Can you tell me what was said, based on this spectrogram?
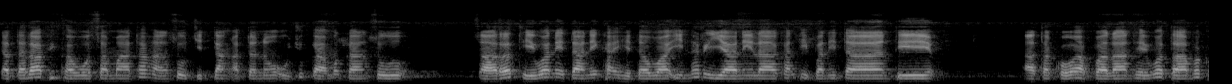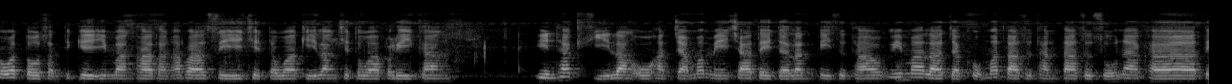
กัตตระภิกขวสมาทหังสุจิตตังอัตโนอุจุกามกังสุสารถิวเนตานิคาหิตวาอินทริยานิลาคันติปนิตานติอัตโขอัปปารานเทวตาภควโตสันติเกอิมังคาทังอภาสีเชตวาขีลังเชตวาปรีคัง อินทักขีลังโอหัจจามะเมชาเตจรันติสุทาวิมาลาจักขุมตาสุทันตาสุสูนาคาเต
